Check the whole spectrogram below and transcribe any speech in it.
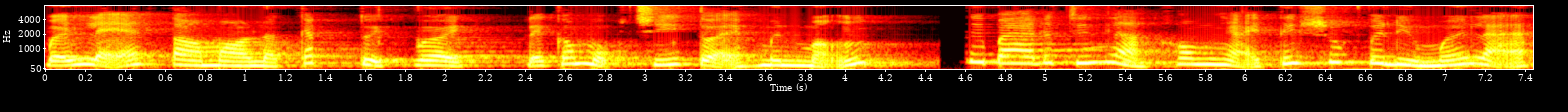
bởi lẽ tò mò là cách tuyệt vời để có một trí tuệ minh mẫn. Thứ ba đó chính là không ngại tiếp xúc với điều mới lạ,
